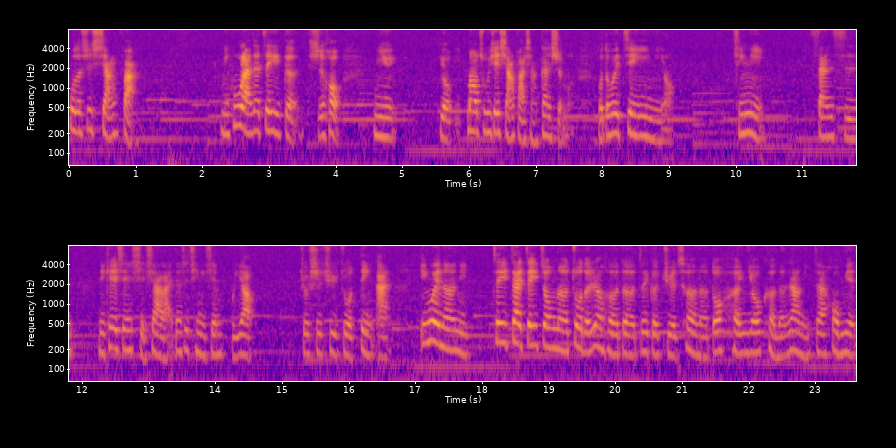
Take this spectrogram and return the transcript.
或者是想法，你忽然在这一个时候，你有冒出一些想法想干什么，我都会建议你哦，请你三思。你可以先写下来，但是请你先不要就是去做定案，因为呢，你这一在这一周呢做的任何的这个决策呢，都很有可能让你在后面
